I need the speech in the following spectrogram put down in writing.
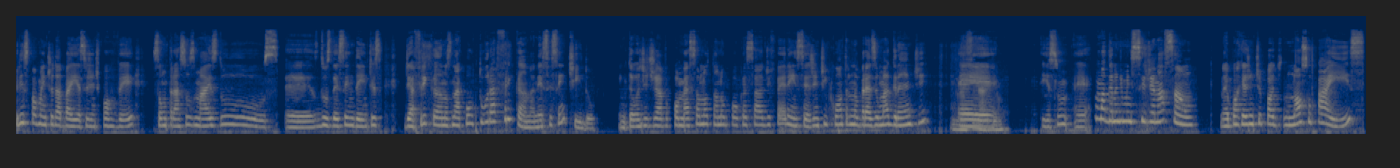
principalmente da Bahia, se a gente for ver, são traços mais dos, é, dos descendentes de africanos na cultura africana, nesse sentido. Então a gente já começa notando um pouco essa diferença. A gente encontra no Brasil uma grande. É, isso é uma grande miscigenação, né? Porque a gente pode. O nosso país,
